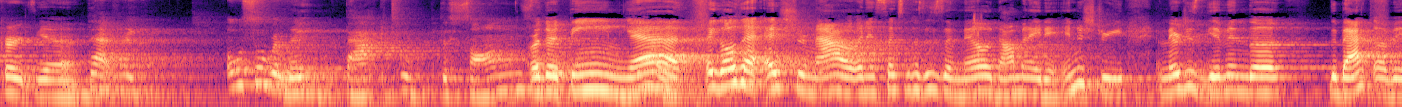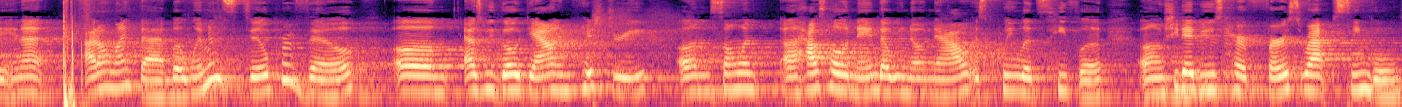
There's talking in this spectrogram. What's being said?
skirts, yeah. that like also relate back to the songs Or their theme, yeah. They go that extra mile and it sucks because this is a male dominated industry and they're just giving the the back of it and I I don't like that. But women still prevail. Um, as we go down in history, um, someone a household name that we know now is Queen Latifah. Um, she debuts her first rap single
